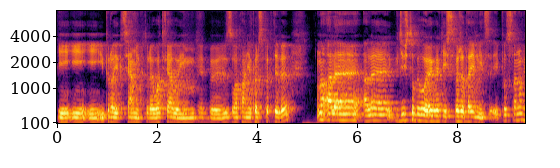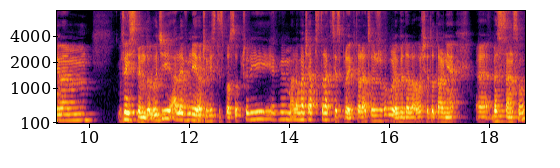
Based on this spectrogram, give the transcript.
i, i, i projekcjami, które ułatwiały im jakby złapanie perspektywy. No ale, ale gdzieś to było jak w jakiejś sferze tajemnicy i postanowiłem wyjść z tym do ludzi, ale w mniej oczywisty sposób, czyli jakby malować abstrakcję z projektora, co już w ogóle wydawało się totalnie e, bez sensu.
